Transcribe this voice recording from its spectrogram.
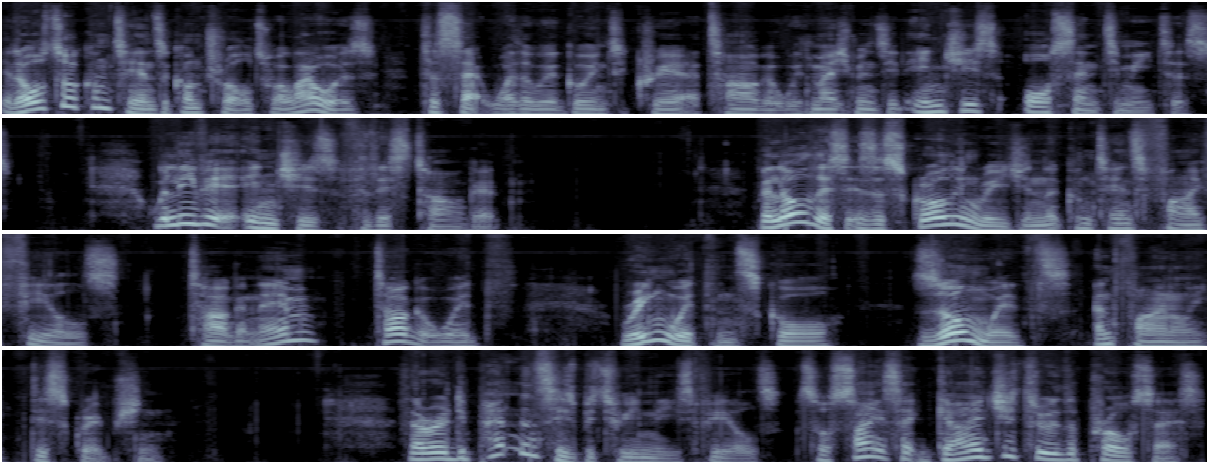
It also contains a control to allow us to set whether we're going to create a target with measurements in inches or centimetres. We'll leave it at inches for this target. Below this is a scrolling region that contains five fields. Target name, target width, ring width and score, zone widths, and finally description. There are dependencies between these fields, so SightSet guides you through the process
